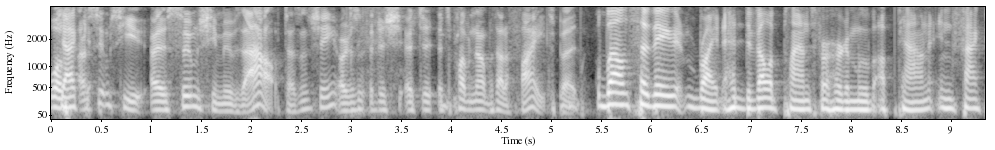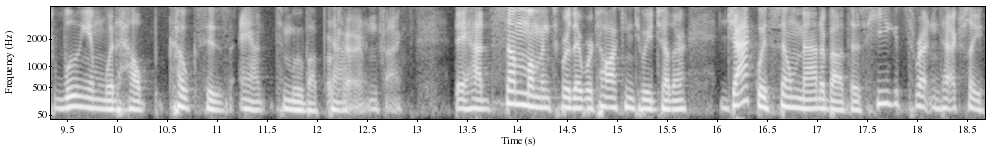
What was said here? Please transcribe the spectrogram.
well, Jack, I assume she I assume she moves out, doesn't she? Or doesn't, does she, it's probably not without a fight, but well, so they right had developed plans for her to move uptown. In fact, William would help coax his aunt to move uptown. Okay. In fact, they had some moments where they were talking to each other. Jack was so mad about this, he threatened to actually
